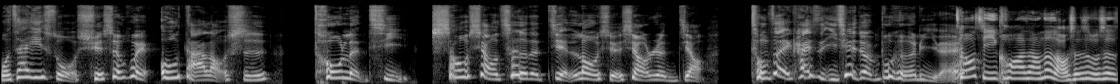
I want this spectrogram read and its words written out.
我在一所学生会殴打老师、偷冷气、烧校车的简陋学校任教，从这里开始，一切就很不合理嘞，超级夸张。那老师是不是？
